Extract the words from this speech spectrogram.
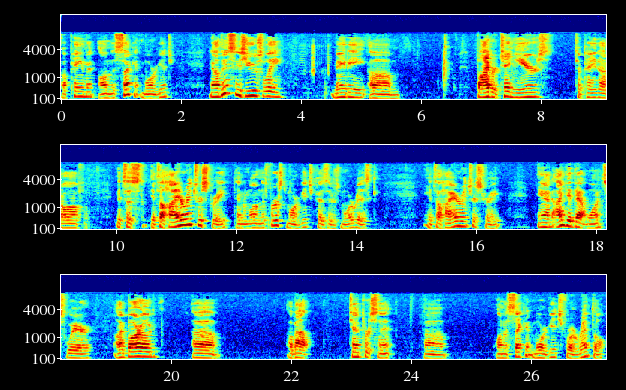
a payment on the second mortgage. Now this is usually maybe um, five or 10 years to pay that off. It's a, it's a higher interest rate than on the first mortgage because there's more risk. It's a higher interest rate. And I did that once where I borrowed uh, about 10% uh, on a second mortgage for a rental.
